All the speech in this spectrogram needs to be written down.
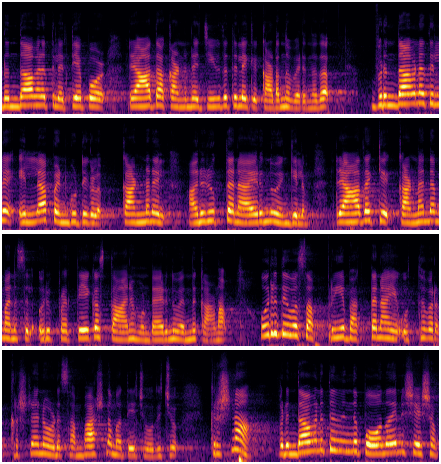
വൃന്ദാവനത്തിലെത്തിയപ്പോൾ രാധ കണ്ണന്റെ ജീവിതത്തിലേക്ക് കടന്നു വരുന്നത് വൃന്ദാവനത്തിലെ എല്ലാ പെൺകുട്ടികളും കണ്ണനിൽ അനുരുക്തനായിരുന്നുവെങ്കിലും രാധയ്ക്ക് കണ്ണന്റെ മനസ്സിൽ ഒരു പ്രത്യേക സ്ഥാനമുണ്ടായിരുന്നു എന്ന് കാണാം. ഒരു ദിവസം പ്രിയ ഭക്തനായ ഉദ്ധവർ കൃഷ്ണനോട് സംഭാഷണമധ്യേ ചോദിച്ചു. കൃഷ്ണ വൃന്ദാവനത്തിൽ നിന്ന് പോന്നതിന് ശേഷം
